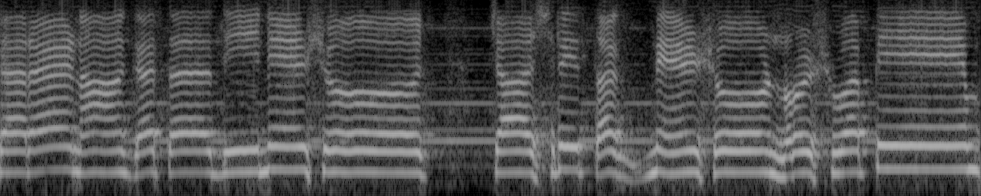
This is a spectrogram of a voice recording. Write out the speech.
शरणागतदीनेषु चाश्रितग्नेषु नृष्वपि।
